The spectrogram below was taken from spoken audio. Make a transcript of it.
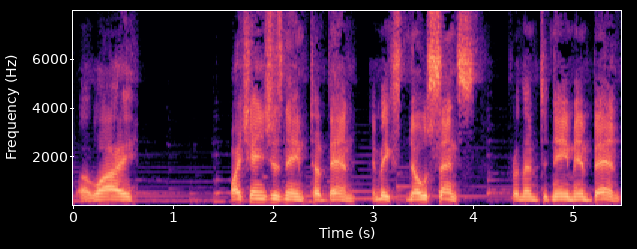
Why why change his name to Ben? It makes no sense for them to name him Ben.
